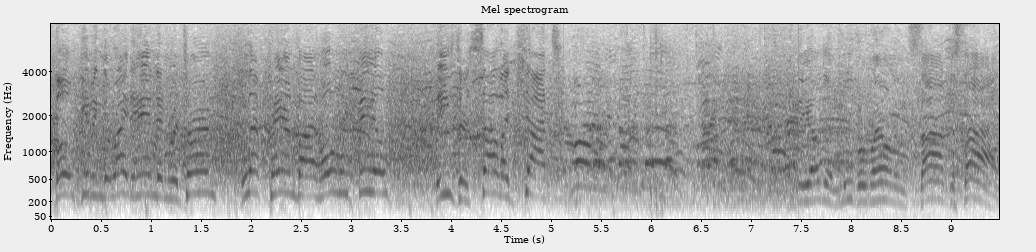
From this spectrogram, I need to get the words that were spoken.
Bowe giving the right hand in return. Left hand by Holyfield. These are solid shots. The other move around and side to side.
